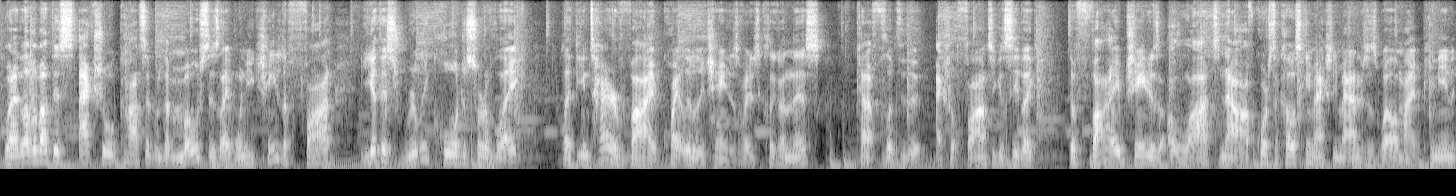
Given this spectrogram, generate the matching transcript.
what I love about this actual concept the most is like when you change the font, you get this really cool, just sort of like, like the entire vibe quite literally changes. If I just click on this, kind of flip through the actual fonts, you can see like the vibe changes a lot. Now, of course, the color scheme actually matters as well, in my opinion.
